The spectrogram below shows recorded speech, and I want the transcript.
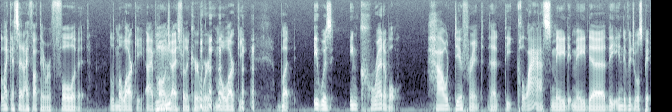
like i said i thought they were full of it. Malarkey. I mm-hmm. apologize for the curt word malarkey. But it was incredible how different that the glass made made uh, the individual spirit.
